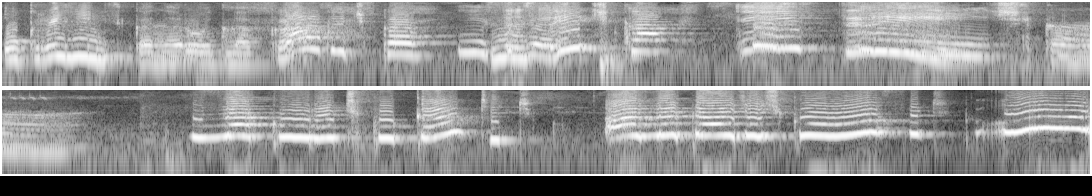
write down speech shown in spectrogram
Українська народна казочка Лисичка сестричка. За курочку качечку, а за качечку гусечку, ой,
